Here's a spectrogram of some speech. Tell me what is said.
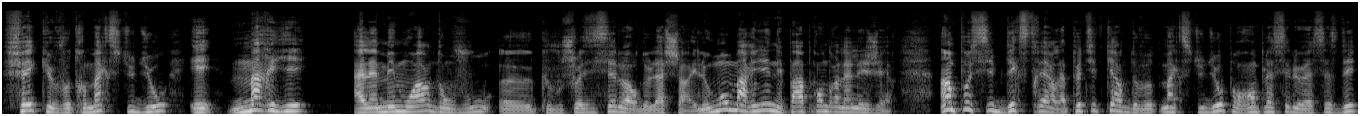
fait que votre Mac Studio est marié à la mémoire dont vous euh, que vous choisissez lors de l'achat. Et le mot marié n'est pas à prendre à la légère. Impossible d'extraire la petite carte de votre Mac Studio pour remplacer le SSD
